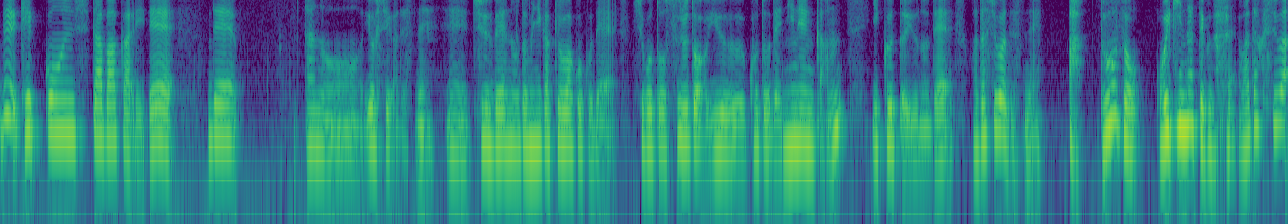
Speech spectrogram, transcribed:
で結婚したばかりでであのヨッシーがですね、えー、中米のドミニカ共和国で仕事をするということで2年間行くというので私はですねあどうぞお行きになってください。私は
